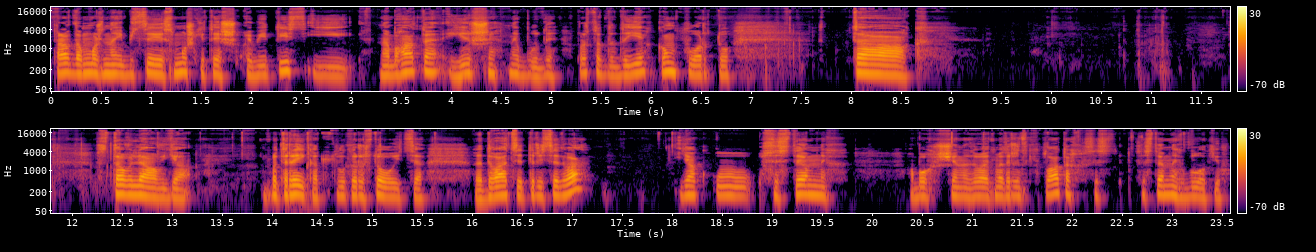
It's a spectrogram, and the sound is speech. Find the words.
Правда, можна і без цієї смужки теж обійтись і набагато гірше не буде. Просто додає комфорту. Так. Вставляв я. Батарейка тут використовується 2032, як у системних, або ще називають материнських платах системних блоків.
